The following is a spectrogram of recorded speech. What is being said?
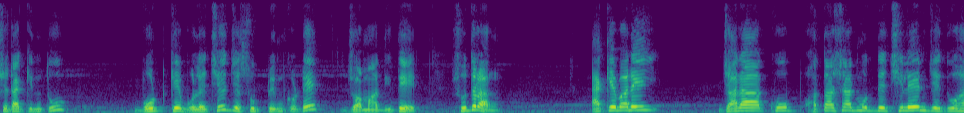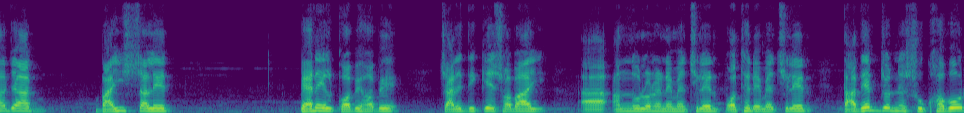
সেটা কিন্তু বোর্ডকে বলেছে যে সুপ্রিম কোর্টে জমা দিতে। সুতরাং একেবারেই যারা খুব হতাশার মধ্যে ছিলেন যে দু বাইশ সালের প্যানেল কবে হবে, চারিদিকে সবাই আন্দোলনে নেমেছিলেন, পথে নেমেছিলেন, তাদের জন্য সুখবর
